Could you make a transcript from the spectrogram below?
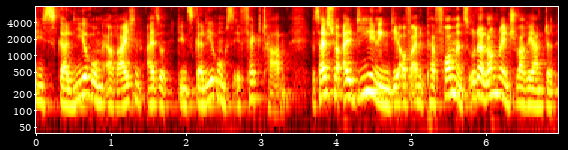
die Skalierung erreichen, also den Skalierungseffekt haben. Das heißt, für all diejenigen, die auf eine Performance- oder Long-Range-Variante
